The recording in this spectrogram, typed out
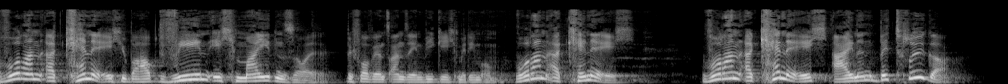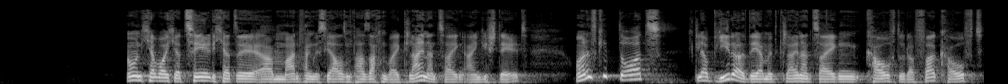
Woran erkenne ich überhaupt, wen ich meiden soll, bevor wir uns ansehen, wie gehe ich mit ihm um? Woran erkenne ich? Woran erkenne ich einen Betrüger? Und ich habe euch erzählt, ich hatte am Anfang des Jahres ein paar Sachen bei Kleinanzeigen eingestellt. Und es gibt dort, ich glaube, jeder, der mit Kleinanzeigen kauft oder verkauft,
